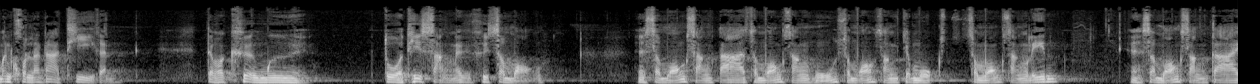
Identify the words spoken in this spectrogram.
มันคนละหน้าที่กัน แต่ว่าเครื่องมือตัวที่สั่งนั่นก็คือสมอง สมองสั่งตา สมองสั่งหู สมองสั่งจมูก สมองสั่งลิ้น สมองสั่งกาย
